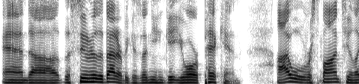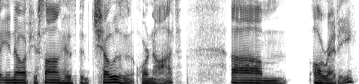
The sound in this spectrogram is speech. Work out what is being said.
And uh, the sooner the better, because then you can get your pick in. I will respond to you and let you know if your song has been chosen or not um, already.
